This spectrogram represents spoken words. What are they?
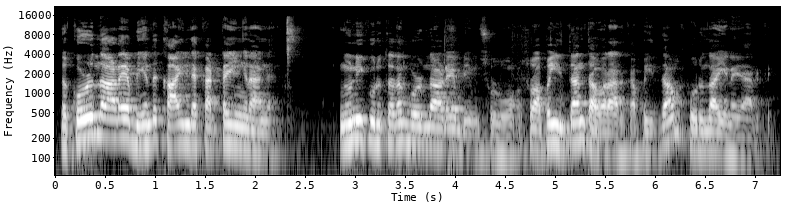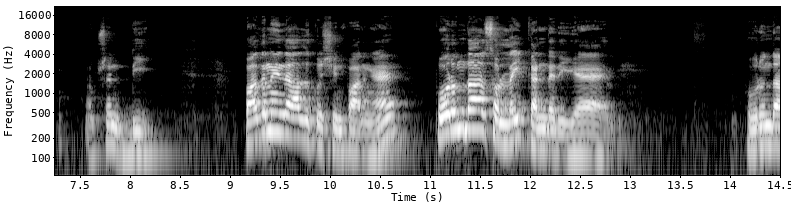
இந்த கொழுந்தாடை அப்படிங்கிறது காய்ந்த கட்டைங்கிறாங்க. நுனி குறித்த தான் கொழுந்தாடை அப்படின்னு சொல்லுவோம். ஸோ அப்போ இதுதான் தவறாக இருக்குது அப்போ இதுதான் பொருந்தா இணையாக இருக்குது ஆப்ஷன் டி பதினைந்தாவது கொஷின் பாருங்கள் பொருந்தா சொல்லை கண்டறிக. பொருந்தா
